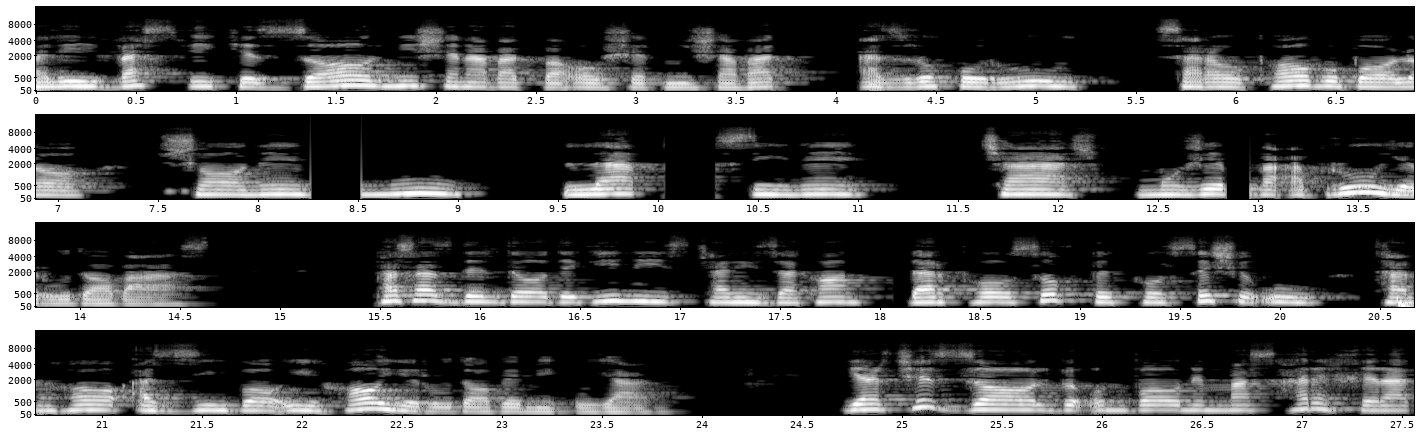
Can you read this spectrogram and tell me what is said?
ولی وصفی که زال میشنود و عاشق می‌شود از رخ و روی سراپا و بالا شانه مو لب سینه چشم مژه و ابروی رودابه است. پس از دلدادگی نیز کنیزکان در پاسخ به پرسش او تنها از زیباییهای رودابه می‌گویند. گرچه زال به عنوان مظهر خرد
